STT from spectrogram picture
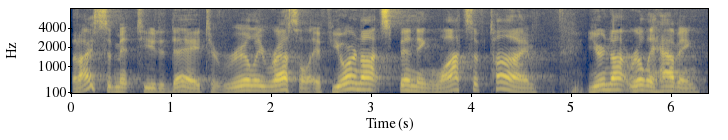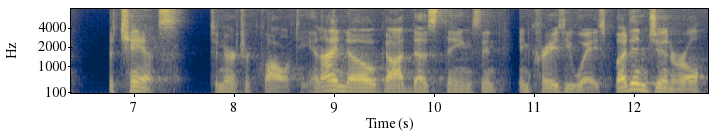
But I submit to you today to really wrestle. If you're not spending lots of time, you're not really having the chance to nurture quality. And I know God does things in, in crazy ways, but in general,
